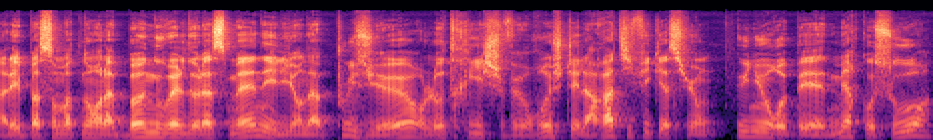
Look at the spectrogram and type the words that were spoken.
Allez, passons maintenant à la bonne nouvelle de la semaine, et il y en a plusieurs. L'Autriche veut rejeter la ratification Union européenne-Mercosur.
